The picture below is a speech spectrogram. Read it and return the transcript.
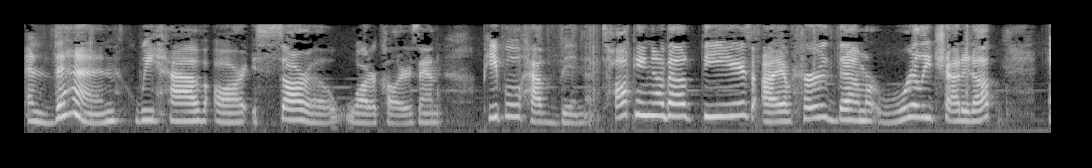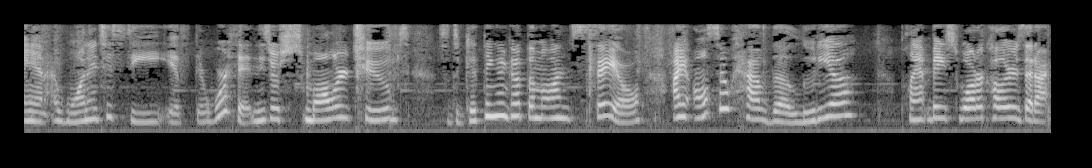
And then we have our Isaro watercolors and people have been talking about these. I have heard them really chatted up and I wanted to see if they're worth it. And these are smaller tubes, so it's a good thing I got them on sale. I also have the Ludia plant-based watercolors that I,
